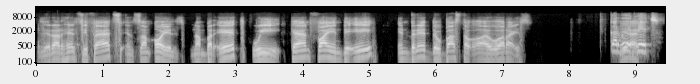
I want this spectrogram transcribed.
There are healthy fats in some oils. Number eight, we can find the A in bread, pasta, uh, or rice. Carbohydrates.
